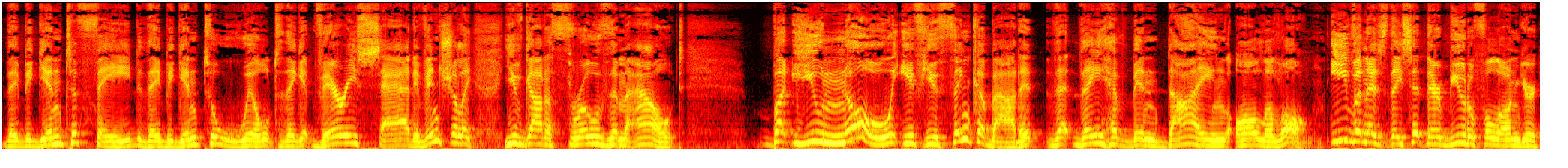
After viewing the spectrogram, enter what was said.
they begin to fade, they begin to wilt, they get very sad. Eventually, you've got to throw them out. But you know, if you think about it, that they have been dying all along, even as they sit there beautiful on your,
